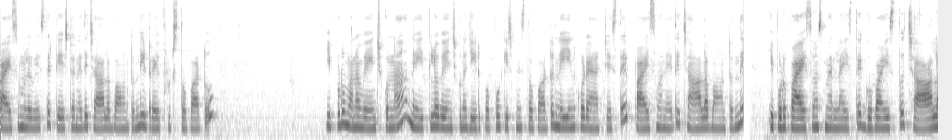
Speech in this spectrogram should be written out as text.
పాయసంలో వేస్తే టేస్ట్ అనేది చాలా బాగుంటుంది డ్రై ఫ్రూట్స్తో పాటు. ఇప్పుడు మనం వేయించుకున్న నెయ్యిలో వేయించుకున్న జీడిపప్పు కిస్మిస్తో పాటు నెయ్యిని కూడా యాడ్ చేస్తే పాయసం అనేది చాలా బాగుంటుంది. ఇప్పుడు పాయసం స్మెల్ అయితే గుబాయిస్తూ చాలా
